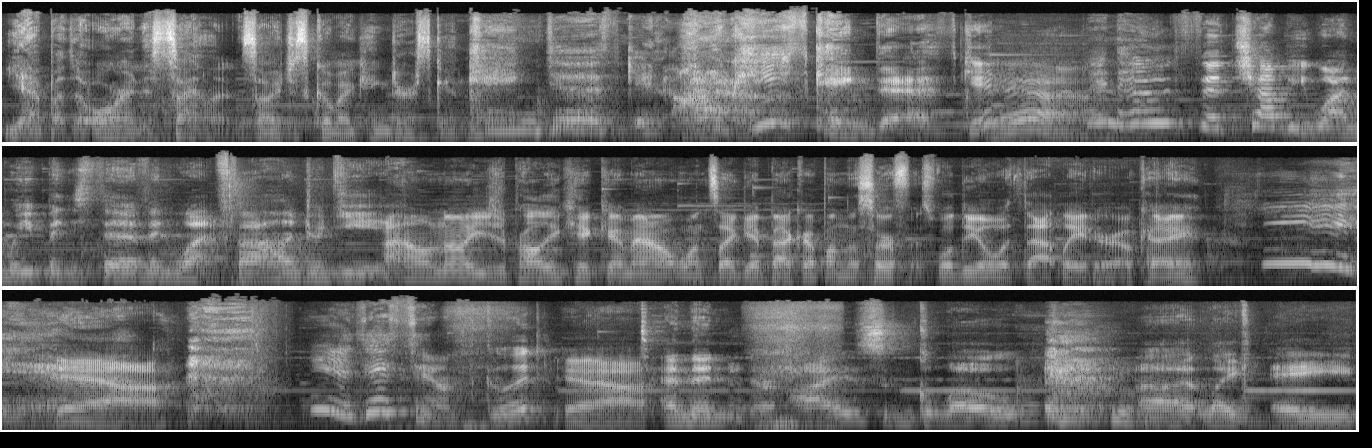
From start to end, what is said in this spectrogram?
Yeah, but the Orin is silent, so I just go by King Durskin. King Durskin. Oh, he's King Durskin. Yeah. And who's the chubby one we've been serving, what, for a hundred years? I don't know. You should probably kick him out once I get back up on the surface. We'll deal with that later, okay? Yeah. Yeah. Yeah, Yeah, that sounds good. Yeah. And then their eyes glow uh, like a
